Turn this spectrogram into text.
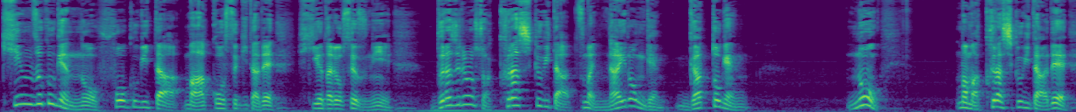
金属弦のフォークギター、まあアコースティギターで弾き語りをせずに、ブラジルの人はクラシックギター、つまりナイロン弦、ガット弦の、まあまあクラシックギターで弾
